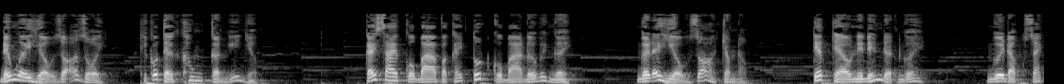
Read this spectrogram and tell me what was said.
Nếu người hiểu rõ rồi, Thì có thể không cần nghĩ nhiều. Cái sai của bà và cái tốt của bà đối với người Người đã hiểu rõ ở trong lòng. Tiếp theo nên đến lượt ngươi Ngươi đọc sách,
